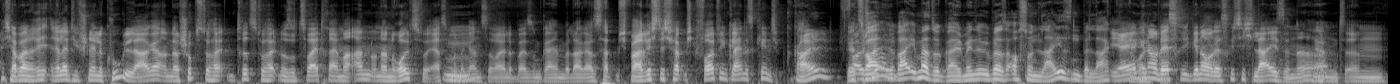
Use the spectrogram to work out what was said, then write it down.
ich habe re relativ schnelle Kugellager und da schubst du halt, trittst du halt nur so zwei, dreimal an und dann rollst du erstmal Mhm. eine ganze Weile bei so einem geilen Belager. Also es hat mich, war richtig, ich habe mich gefreut wie ein kleines Kind. Ich, geil. Das war, war immer so geil, wenn du über auch so einen leisen Belag ja, ja, genau, der ist, genau, der ist richtig leise, ne? Ja. Und ähm,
